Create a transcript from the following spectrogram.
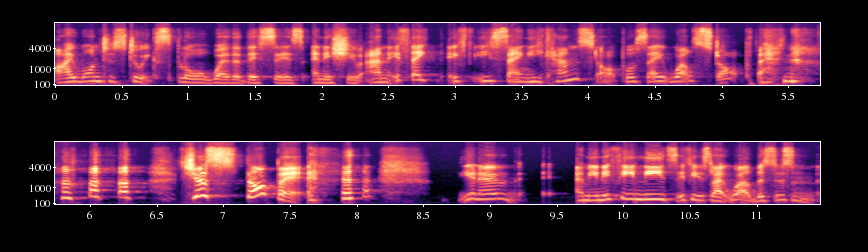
I want us to explore whether this is an issue. And if they if he's saying he can stop, we'll say, well, stop then. Just stop it. you know, I mean, if he needs, if he's like, well, this isn't,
